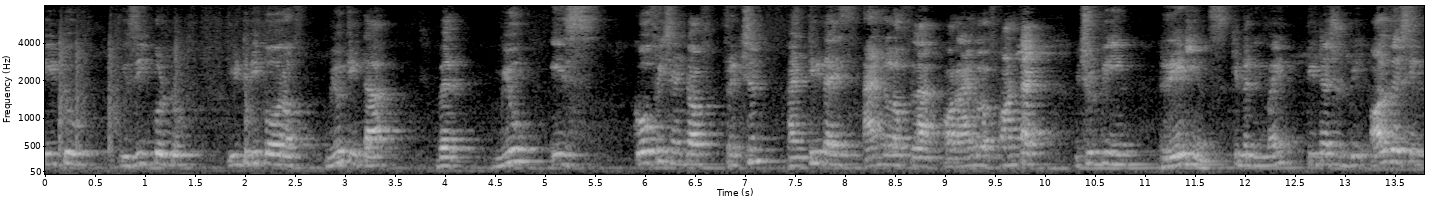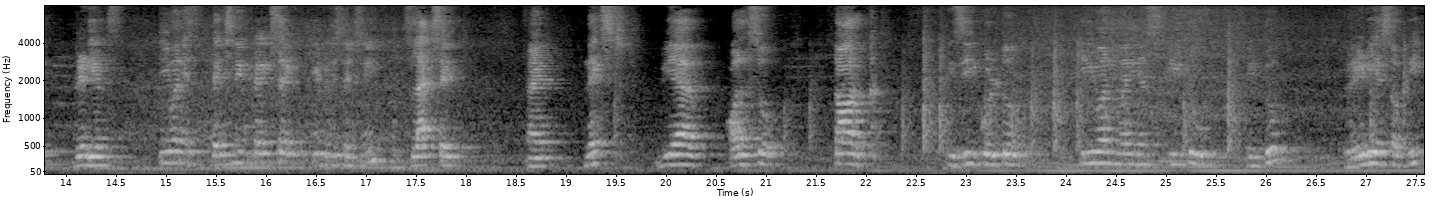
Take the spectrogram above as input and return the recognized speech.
T2 is equal to e to the power of mu theta where mu is coefficient of friction and theta is angle of lap or angle of contact which should be in radians. Keep that in mind. Theta should be always in radians. T1 is tension in tight side, T2 is tension in slack side. And next we have also torque is equal to T1 minus T2 into radius of the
